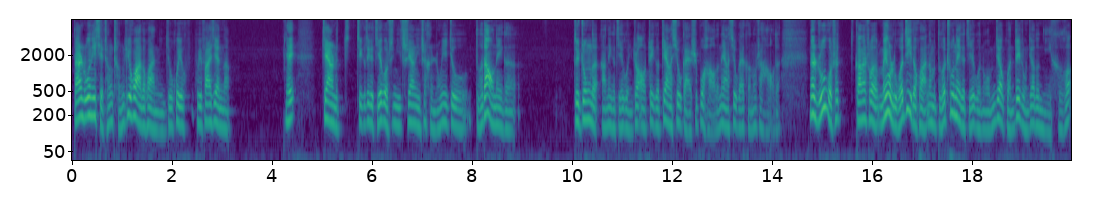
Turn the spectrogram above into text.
当然，如果你写成程序化的话，你就会会发现呢，哎，这样的这个这个结果是你实际上你是很容易就得到那个最终的啊那个结果。你知道哦，这个这样修改是不好的，那样修改可能是好的。那如果是刚才说的没有逻辑的话，那么得出那个结果呢，我们就要管这种叫做拟合。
